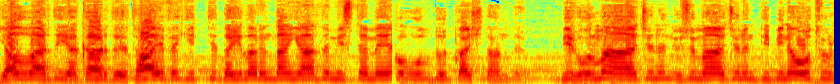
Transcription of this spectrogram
yalvardı, yakardı. Taif'e gitti, dayılarından yardım istemeye kovuldu, taşlandı. Bir hurma ağacının, üzüm ağacının dibine oturdu.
